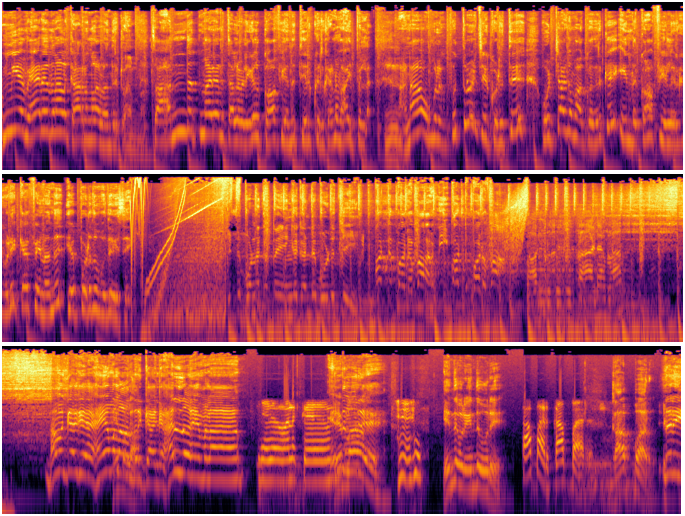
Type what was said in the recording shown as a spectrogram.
உண்மையா வேற எதனால காரணங்களால் வந்திருக்கலாம். சோ அந்த மாதிரியான தலைவலிகள் காஃபி வந்து தீர்க்கிறதுக்கான வாய்ப்பு இல்லை. ஆனா உங்களுக்கு புத்துணர்ச்சியை கொடுத்து உற்சாகமாக்குவதற்கு இந்த காஃபியில் இருக்கக்கூடிய கேஃபீன் வந்து எப்பொழுதும் உதவி செய்யும். பொண்ண கத்தை எங்க கண்டுபிடிச்சி? பாட்டு பாடவா? நீ பாட்டு பாடவா? நமக்காக ஹேமலா. வந்திருக்காங்க. ஹலோ ஹேமலா. வணக்கம். எந்த ஹேமலா. ஊரு? எந்த ஊரு எந்த ஊரு? காப்பார் காப்பார். காப்பார். சரி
